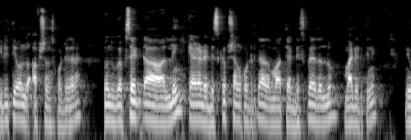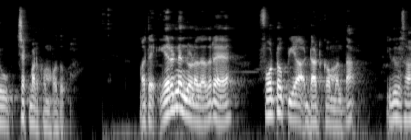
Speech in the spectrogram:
ಈ ರೀತಿ ಒಂದು ಆಪ್ಷನ್ಸ್ ಕೊಟ್ಟಿದ್ದಾರೆ. ಒಂದು ವೆಬ್ಸೈಟ್ ಲಿಂಕ್ ಕೆಳಗಡೆ ಡಿಸ್ಕ್ರಿಪ್ಷನ್ ಕೊಟ್ಟಿರ್ತೀನಿ. ಅದು ಮತ್ತು ಡಿಸ್ಪ್ಲೇದಲ್ಲೂ ಮಾಡಿರ್ತೀನಿ. ನೀವು ಚೆಕ್ ಮಾಡ್ಕೊಬೋದು. ಮತ್ತು ಎರಡನೇದು ನೋಡೋದಾದರೆ ಫೋಟೋಪಿಯಾ ಡಾಟ್ ಕಾಮ್ ಅಂತ. ಇದು ಸಹ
